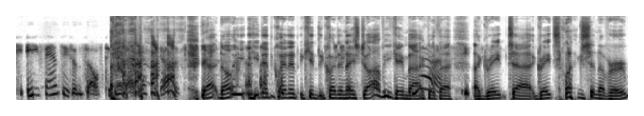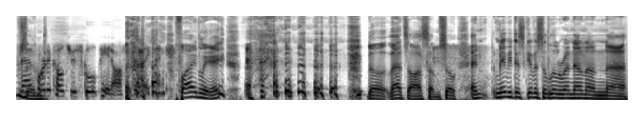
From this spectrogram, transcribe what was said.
He, he fancies himself to do that. yes, he does. Yeah, no, he, he did quite a he did quite a nice job. He came back with a, a great uh, great selection of herbs That and horticulture school paid off a bit, I think. finally, eh? no, that's awesome. So, and maybe just give us a little rundown on uh,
